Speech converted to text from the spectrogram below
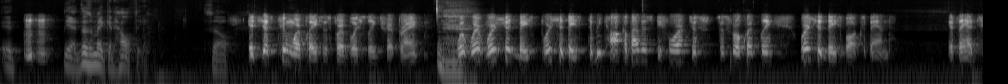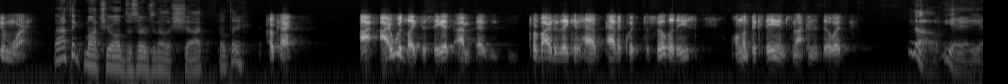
it Mm-mm. yeah it doesn't make it healthy. So It's just two more places for a bush league trip, right? where, where, where should base? Where should base? Did we talk about this before? Just just real quickly, where should baseball expand? If they had two more, well, I think Montreal deserves another shot, don't they? okay. I, I would like to see it. I'm, uh, provided they could have adequate facilities. Olympic Stadium's not going to do it. No, yeah, yeah.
